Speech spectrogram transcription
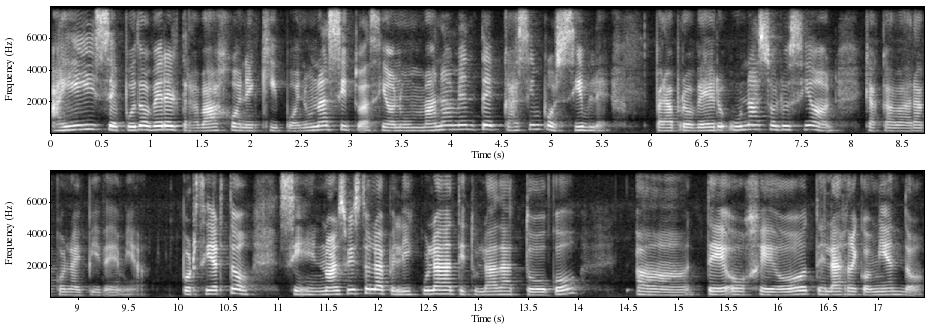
Ahí se pudo ver el trabajo en equipo en una situación humanamente casi imposible para proveer una solución que acabara con la epidemia. Por cierto, si no has visto la película titulada Togo, uh, T-O-G-O, te la recomiendo.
